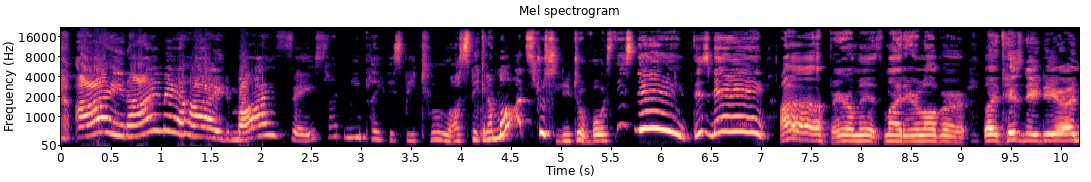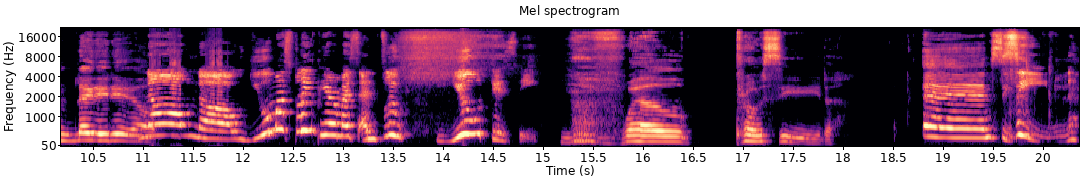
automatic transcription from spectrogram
Aye, and I may hide my face. Let me play Thisbe too. I'll speak in a monstrous little voice. Thisne, this nay. Ah, Pyramus, my dear lover, thy Tisney dear and lady dear. No, no, you must play Pyramus and Flute. You Thisbe. Well, proceed. And see. Scene.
